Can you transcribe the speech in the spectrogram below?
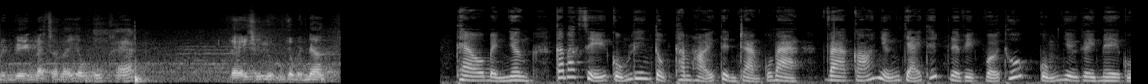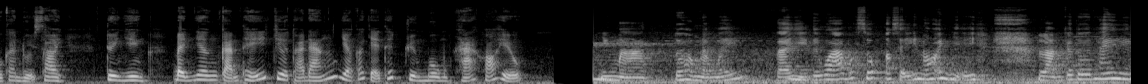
bệnh viện là sẽ lấy ống thuốc khác để sử dụng cho bệnh nhân theo bệnh nhân, các bác sĩ cũng liên tục thăm hỏi tình trạng của bà và có những giải thích về việc vỡ thuốc cũng như gây mê của ca nội soi. Tuy nhiên, bệnh nhân cảm thấy chưa thỏa đáng do các giải thích chuyên môn khá khó hiểu. Nhưng mà tôi không đồng ý tại vì tôi quá bức xúc bác sĩ nói vậy làm cho tôi thấy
